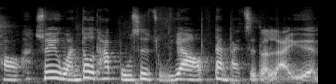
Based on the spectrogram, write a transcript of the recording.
好，所以豌豆它不是主要蛋白质的来源。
